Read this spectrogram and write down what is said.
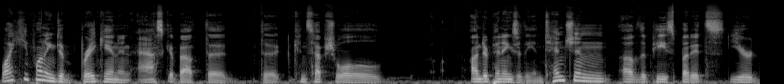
Well, I keep wanting to break in and ask about the the conceptual underpinnings or the intention of the piece, but it's you're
